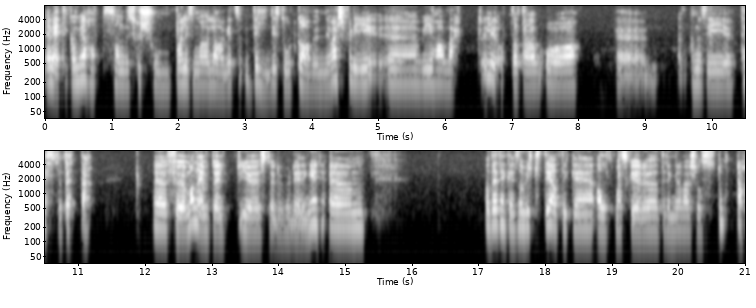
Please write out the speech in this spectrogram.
Jeg vet ikke om vi har hatt sånn diskusjon på liksom, å lage et veldig stort gaveunivers. Fordi eh, vi har vært litt opptatt av å eh, kan du si, teste ut dette. Eh, før man eventuelt gjør større vurderinger. Um, og det tenker jeg er liksom viktig, at ikke alt man skal gjøre trenger å være så stort. da.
